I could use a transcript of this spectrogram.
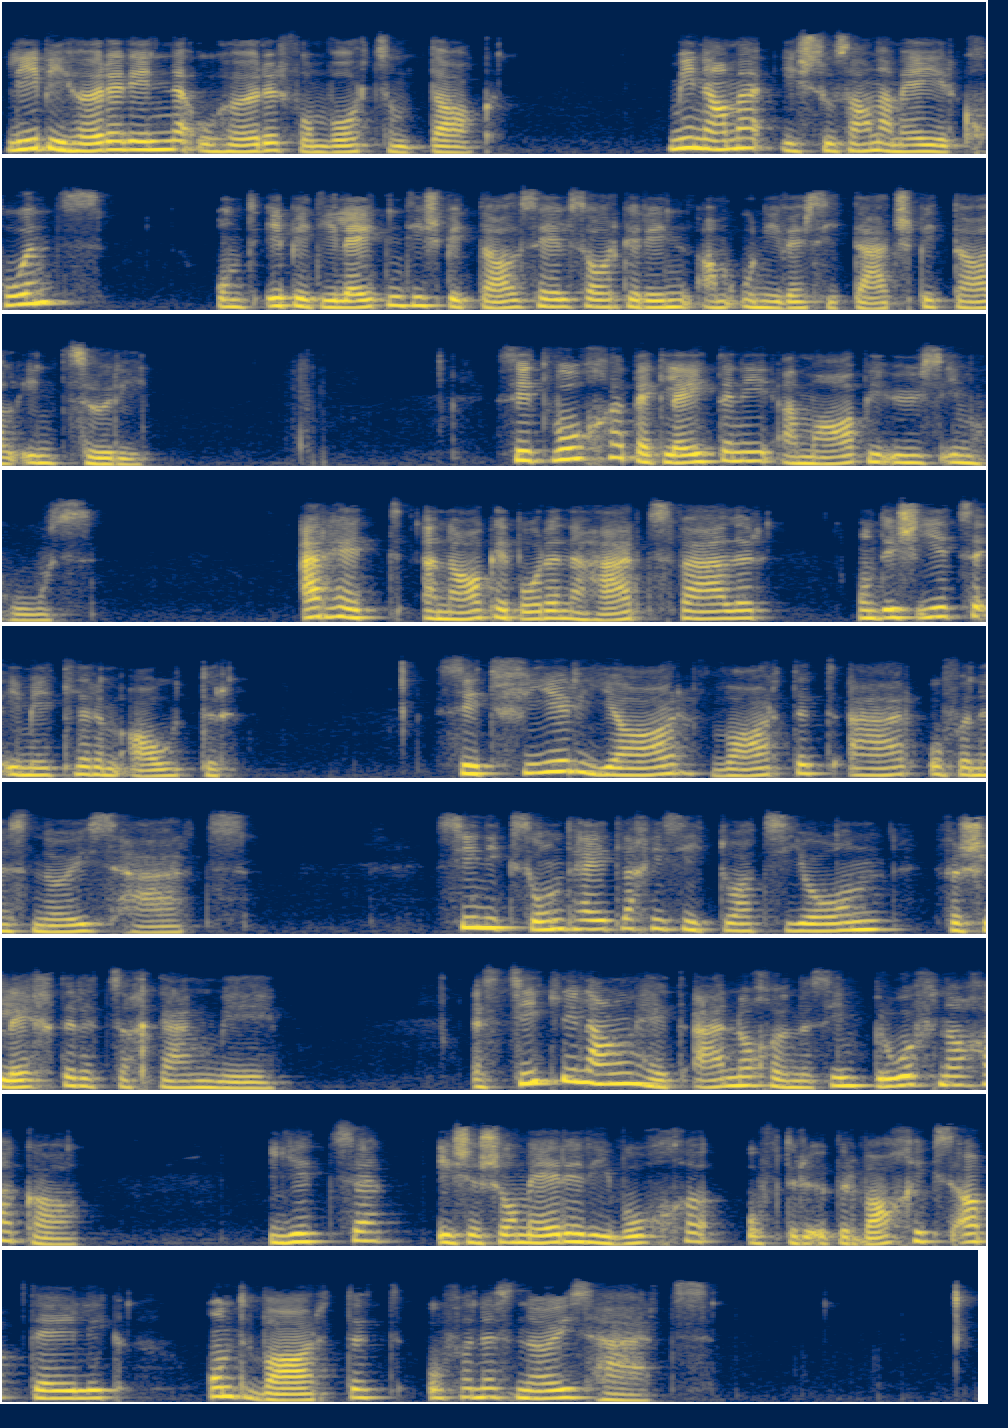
Liebe Hörerinnen und Hörer vom Wort zum Tag. Mein Name ist Susanna Meyer-Kunz und ich bin die leitende Spitalseelsorgerin am Universitätsspital in Zürich. Seit Wochen begleite ich einen Mann bei uns im Haus. Er hat einen angeborenen Herzfehler und ist jetzt in mittlerem Alter. Seit vier Jahren wartet er auf ein neues Herz. Seine gesundheitliche Situation verschlechtert sich gang mehr. Ein Zeitchen lang hat er noch seinem Beruf nachgehen. Jetzt ist er schon mehrere Wochen auf der Überwachungsabteilung und wartet auf ein neues Herz.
